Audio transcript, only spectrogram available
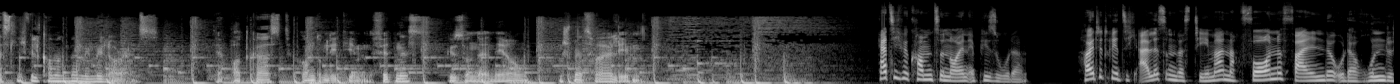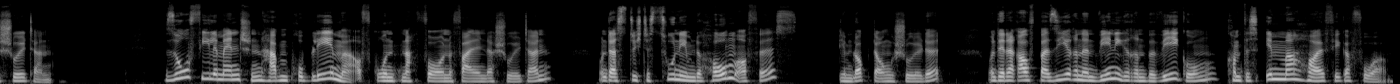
Herzlich willkommen bei Mimi Lawrence, der Podcast rund um die Themen Fitness, gesunde Ernährung und schmerzfreier Leben. Herzlich willkommen zur neuen Episode. Heute dreht sich alles um das Thema nach vorne fallende oder runde Schultern. So viele Menschen haben Probleme aufgrund nach vorne fallender Schultern und das durch das zunehmende Homeoffice, dem Lockdown geschuldet, und der darauf basierenden wenigeren Bewegung kommt es immer häufiger vor.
